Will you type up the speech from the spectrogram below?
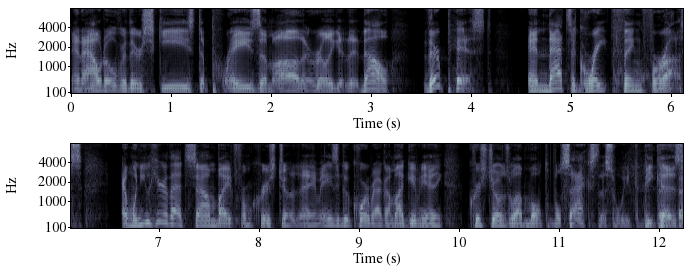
and out over their skis to praise them. Oh, they're really good. No, they're pissed. And that's a great thing for us. And when you hear that soundbite from Chris Jones, hey, man, he's a good quarterback. I'm not giving you anything. Chris Jones will have multiple sacks this week because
